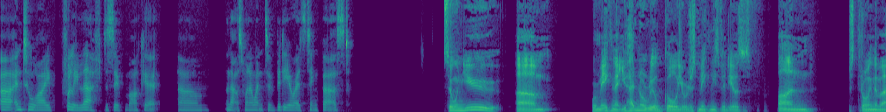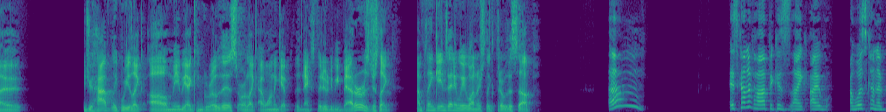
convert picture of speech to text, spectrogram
uh, until I fully left the supermarket, um, and that's when I went to video editing first. So when you um, were making that, you had no real goal. You were just making these videos for fun, just throwing them out. Did you have like were you like, oh, maybe I can grow this, or like I want to get the next video to be better, or is just like I'm playing games anyway? Why don't I just like throw this up? Um, it's kind of hard because like I I was kind of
